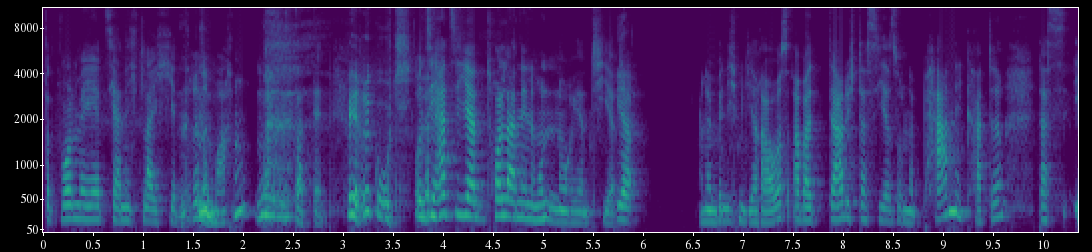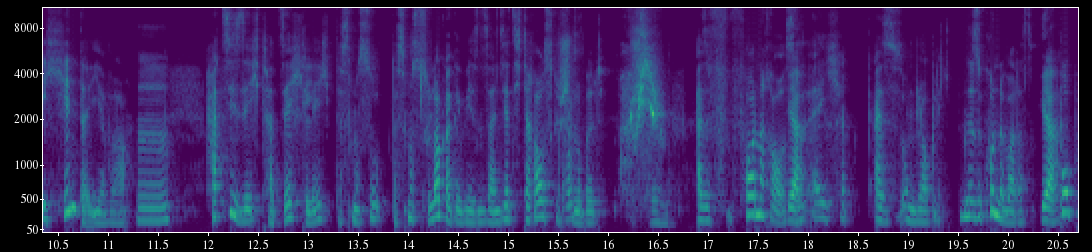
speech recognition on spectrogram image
das wollen wir jetzt ja nicht gleich hier drinnen machen. Was ist das denn? Wäre gut. Und sie hat sich ja toll an den Hunden orientiert. Ja. Und dann bin ich mit ihr raus. Aber dadurch, dass sie ja so eine Panik hatte, dass ich hinter ihr war, Mhm. hat sie sich tatsächlich, das muss so, das muss zu locker gewesen sein, sie hat sich da rausgeschlubbelt. Also vorne raus. Ja. Also, ey, ich hab, also es ist unglaublich. Eine Sekunde war das. Ja. Pupp.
